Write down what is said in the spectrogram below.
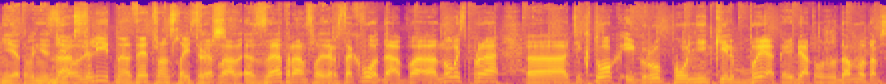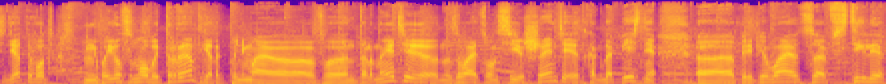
не этого не Да, сделали. слитно, The Translators. The, The Translators. Так вот, да, новость про э, TikTok и группу Nickelback. Ребята уже давно там сидят, и вот появился новый тренд, я так понимаю, э, в интернете. Называется он Sea Shanty. Это когда песни э, перепеваются в стиле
